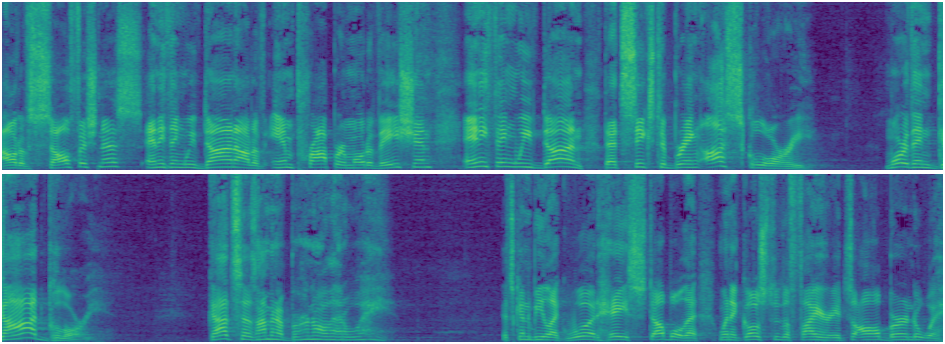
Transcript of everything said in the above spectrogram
out of selfishness, anything we've done out of improper motivation, anything we've done that seeks to bring us glory more than God glory. God says, I'm going to burn all that away. It's going to be like wood, hay, stubble that when it goes through the fire, it's all burned away.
